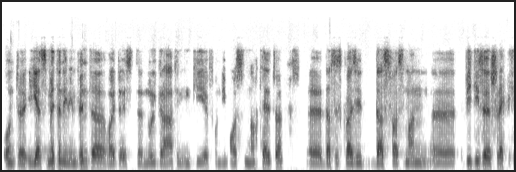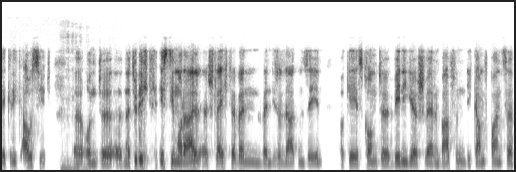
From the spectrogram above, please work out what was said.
und äh, jetzt mitten im Winter, heute ist äh, 0 Grad in, in Kiew und im Osten noch kälter. Äh, das ist quasi das, was man, äh, wie dieser schreckliche Krieg aussieht. Mhm. Äh, und äh, natürlich ist die Moral äh, schlechter, wenn, wenn die Soldaten sehen, okay, es kommt äh, weniger schweren Waffen, die Kampfpanzer,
